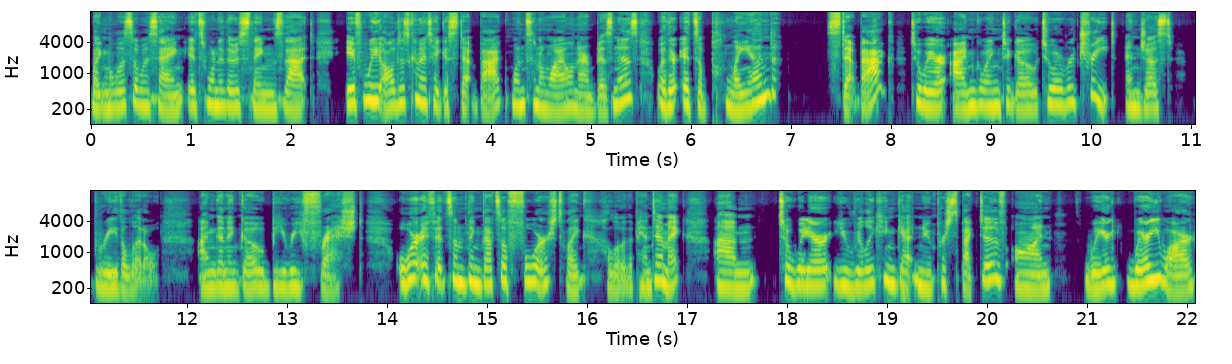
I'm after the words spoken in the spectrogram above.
like Melissa was saying, it's one of those things that if we all just kind of take a step back once in a while in our business, whether it's a planned step back to where I'm going to go to a retreat and just breathe a little. I'm going to go be refreshed. Or if it's something that's a forced, like hello, the pandemic, um, to where you really can get new perspective on where where you are,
